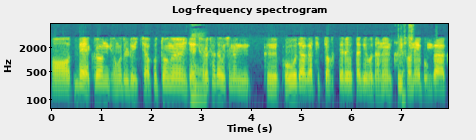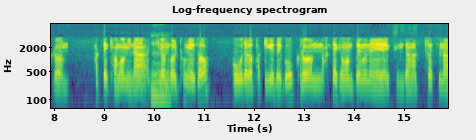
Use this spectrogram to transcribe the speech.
어, 네, 그런 경우들도 있죠. 보통은 이제 네. 저를 찾아오시는 그 보호자가 직접 학대를 했다기보다는 그 그렇죠. 전에 뭔가 그런 학대 경험이나 음. 이런 걸 통해서 보호자가 바뀌게 되고 그런 학대 경험 때문에 굉장한 스트레스나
